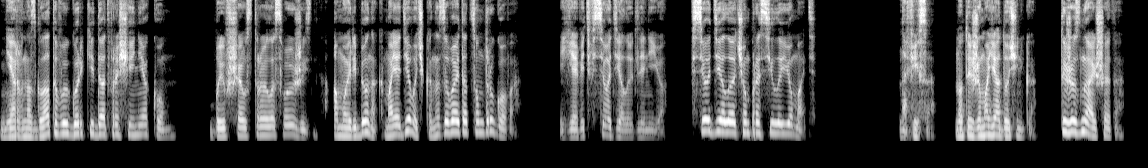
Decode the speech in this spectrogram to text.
Нервно сглатываю горький до отвращения ком. Бывшая устроила свою жизнь, а мой ребенок, моя девочка, называет отцом другого. Я ведь все делаю для нее. Все делаю, о чем просила ее мать. Нафиса, но ты же моя доченька. Ты же знаешь это.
